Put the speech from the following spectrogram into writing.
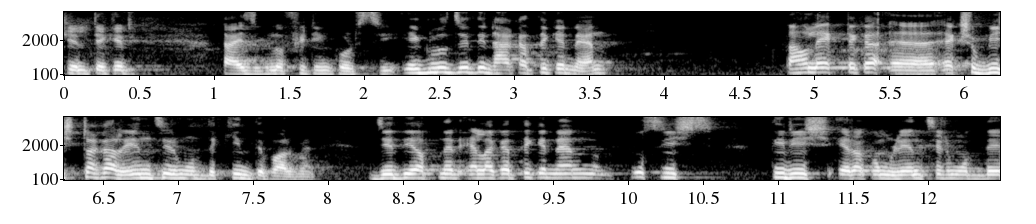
সেলটেকের টাইলসগুলো ফিটিং করছি। এগুলো যদি ঢাকা থেকে নেন, তাহলে এক টাকা একশো বিশ টাকা রেঞ্জের মধ্যে কিনতে পারবেন। যদি আপনার এলাকা থেকে নেন, পঁচিশ তিরিশ এরকম রেঞ্জের মধ্যে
